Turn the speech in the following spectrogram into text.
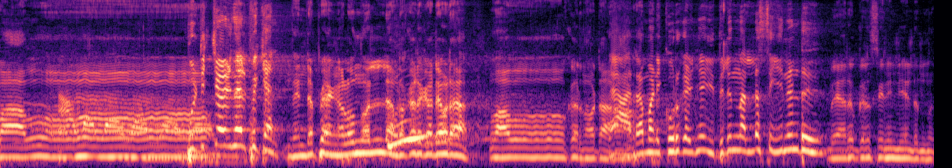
വാവോ പിടിച്ചെഴുന്നേൽപ്പിക്കാൻ. നിന്റെ പെങ്ങളൊന്നുമല്ല അവിടെ കിടക്കട്ടെ അവിടെ. വാവോ കിടന്നോട്ടാ. അരമണിക്കൂർ കഴിഞ്ഞ ഇതിലും നല്ല സീനുണ്ട്. വേറെ സീൻ ഇനിയുണ്ടെന്ന്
